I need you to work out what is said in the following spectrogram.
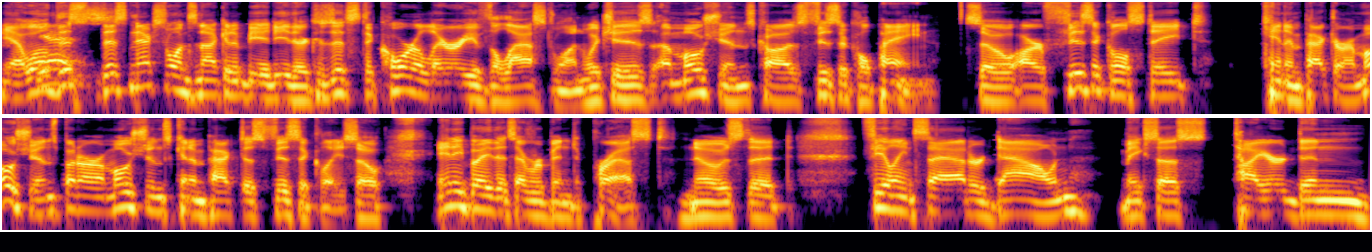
Yeah. Well, yes. this this next one's not going to be it either because it's the corollary of the last one, which is emotions cause physical pain. So our physical state can impact our emotions, but our emotions can impact us physically. So anybody that's ever been depressed knows that feeling sad or down makes us tired and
